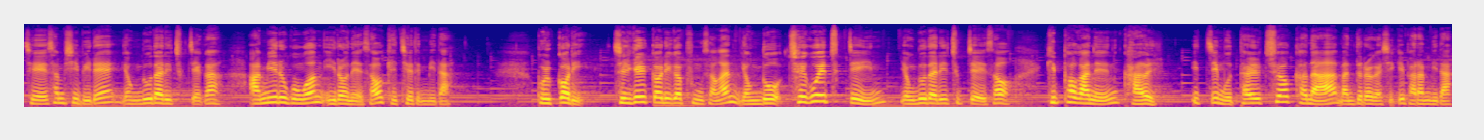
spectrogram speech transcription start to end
제31회 영도다리 축제가 아미르 공원 일원에서 개최됩니다. 볼거리, 즐길 거리가 풍성한 영도 최고의 축제인 영도다리 축제에서 깊어가는 가을, 잊지 못할 추억 하나 만들어 가시기 바랍니다.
